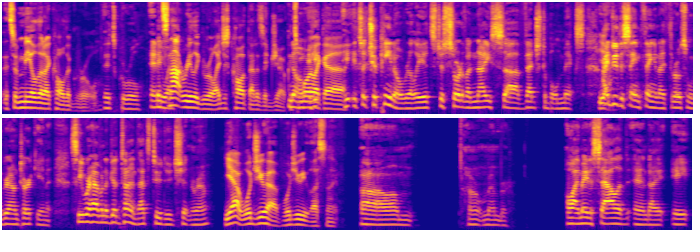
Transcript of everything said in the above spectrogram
it's a meal that I call the gruel. It's gruel. Anyway, It's not really gruel. I just call it that as a joke. It's more like a. It's a cioppino, really. It's just sort of a nice uh, vegetable mix. I do the same thing, and I throw some ground turkey in it. See, we're having a good time. That's two dudes shitting around. yeah. What'd you have? What'd you eat last night? Um, I don't remember. Oh, I made a salad and I ate.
